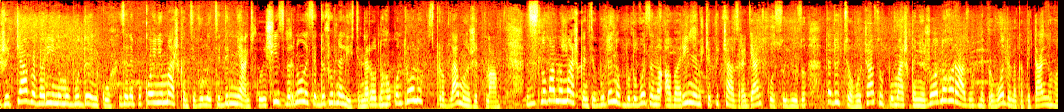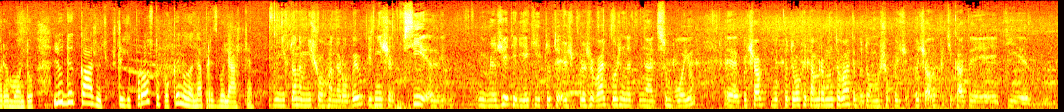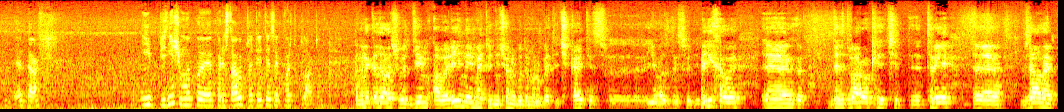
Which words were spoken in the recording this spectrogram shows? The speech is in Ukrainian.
Життя в аварійному будинку. Занепокоєні мешканці вулиці Дем'янської 6 звернулися до журналістів народного контролю з проблемою житла. За словами мешканців, будинок було визнано аварійним ще під час радянського союзу. Та до цього часу в помешканні жодного разу не проводили капітального ремонту. Люди кажуть, що їх просто покинули на призволяще. Ніхто нам нічого не робив. Пізніше всі жителі, які тут е, проживають, кожен над, собою е, почав потрохи там ремонтувати, бо тому що почали протікати ті е, дах. І пізніше ми перестали платити за квартплату. Вони казали, що дім аварійний, ми тут нічого не будемо робити. Чекайте, е, його знесуть. Приїхали десь два роки чи три, взяли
